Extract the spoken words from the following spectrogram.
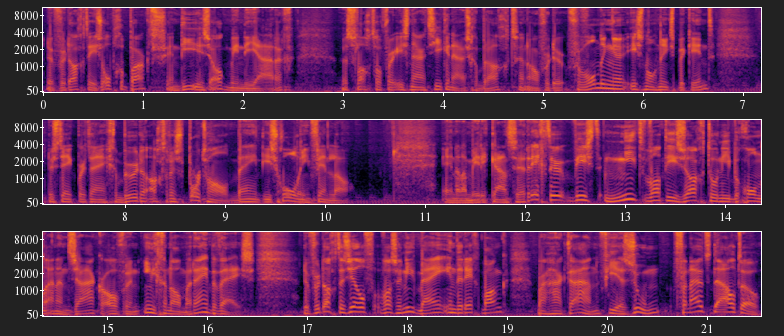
De verdachte is opgepakt en die is ook minderjarig. Het slachtoffer is naar het ziekenhuis gebracht en over de verwondingen is nog niks bekend. De steekpartij gebeurde achter een sporthal bij die school in Venlo. En een Amerikaanse rechter wist niet wat hij zag toen hij begon aan een zaak over een ingenomen rijbewijs. De verdachte zelf was er niet bij in de rechtbank, maar haakte aan via Zoom vanuit de auto.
